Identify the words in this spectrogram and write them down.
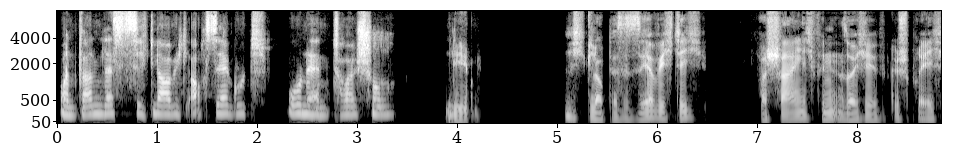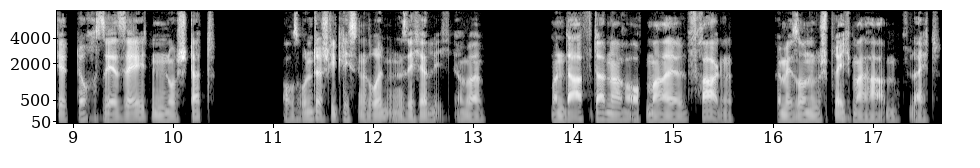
Und dann lässt es sich, glaube ich, auch sehr gut ohne Enttäuschung leben. Ich glaube, das ist sehr wichtig. Wahrscheinlich finden solche Gespräche doch sehr selten nur statt. Aus unterschiedlichsten Gründen sicherlich. Aber man darf danach auch mal fragen, wenn wir so ein Gespräch mal haben, vielleicht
